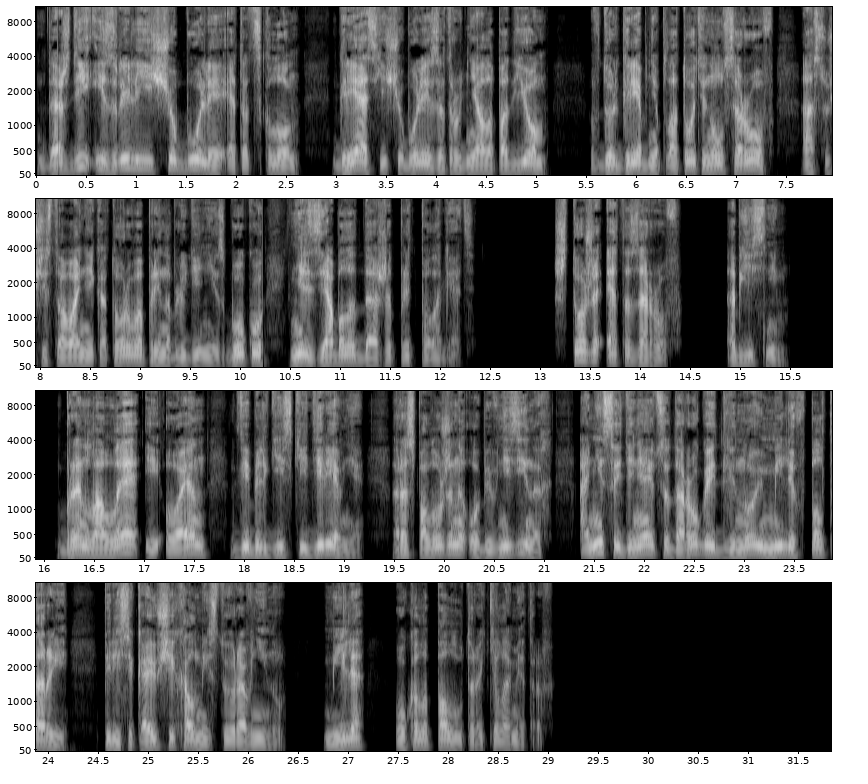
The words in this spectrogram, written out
дожди изрыли еще более этот склон, грязь еще более затрудняла подъем, Вдоль гребня плато тянулся ров, о существовании которого при наблюдении сбоку нельзя было даже предполагать. Что же это за ров? Объясним. Брен-Лалле и Оэн – две бельгийские деревни, расположены обе в низинах, они соединяются дорогой длиной мили в полторы, пересекающей холмистую равнину. Миля – около полутора километров.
